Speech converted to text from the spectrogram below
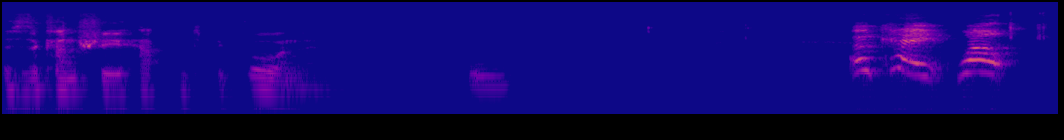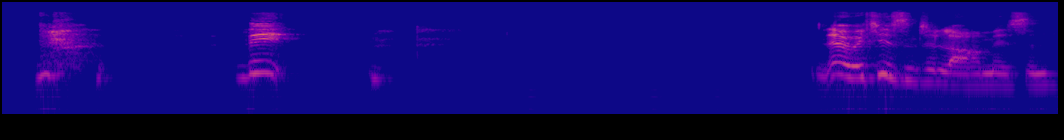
is the country you happen to be born in. Hmm. Okay, well, the no, it isn't alarmism.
